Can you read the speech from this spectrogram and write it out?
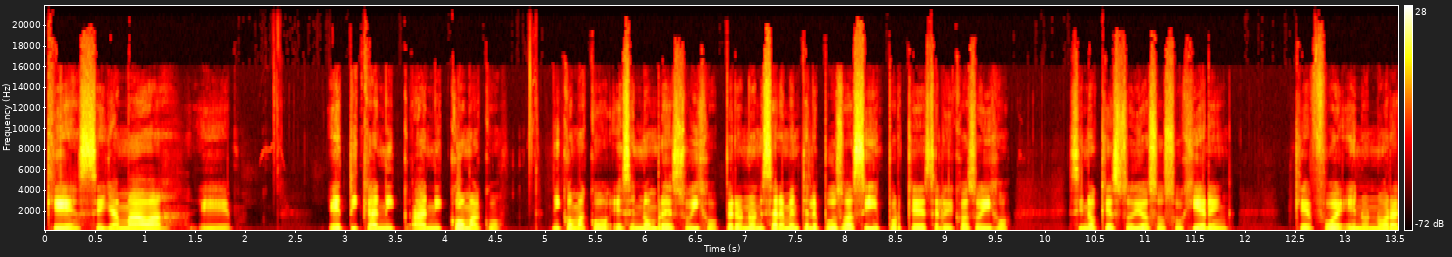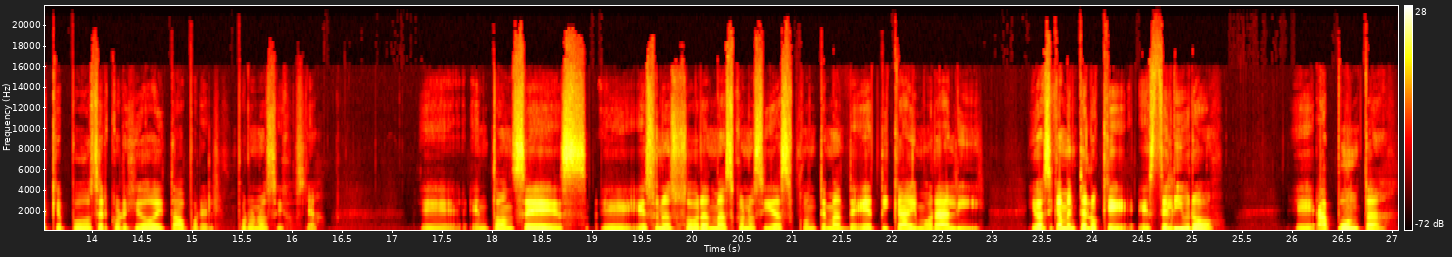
que se llamaba eh, Ética a Nicómaco. Nicómaco es el nombre de su hijo, pero no necesariamente le puso así porque se lo dedicó a su hijo, sino que estudiosos sugieren que fue en honor a que pudo ser corregido o editado por él, por unos hijos ya. Eh, entonces, eh, es una de sus obras más conocidas con temas de ética y moral y, básicamente lo que este libro eh, apunta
